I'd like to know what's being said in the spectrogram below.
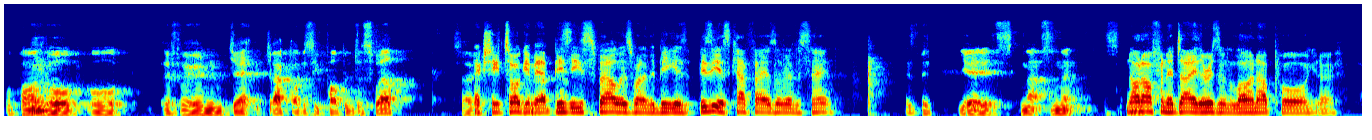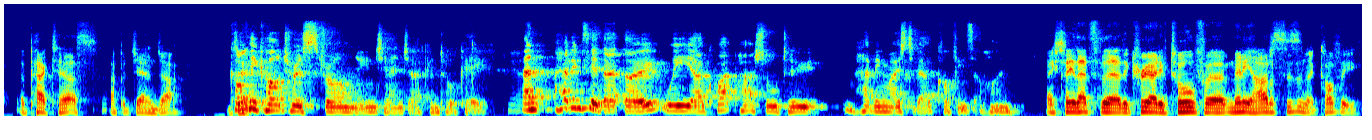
Or Pond, yeah. or, or if we're in Jack, Jack, obviously pop into Swell. So Actually, talking about busy, Swell is one of the biggest, busiest cafes I've ever seen. It, yeah, it's nuts, isn't it? It's not nuts. often a day there isn't a lineup or, you know, a packed house up at Jan Juc. Coffee culture is strong in Jan Juc and Torquay. Yeah. And having said that, though, we are quite partial to having most of our coffees at home. Actually, that's the, the creative tool for many artists, isn't it? Coffee.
